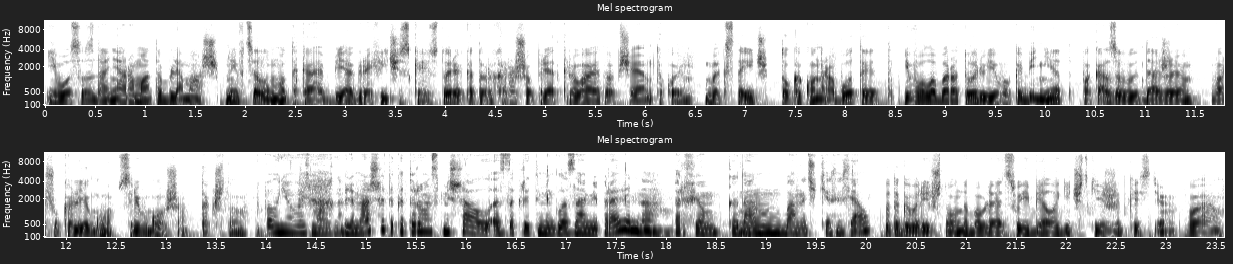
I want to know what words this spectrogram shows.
его создания аромата Blamage. Ну и в целом вот такая биографическая история, которая хорошо приоткрывает вообще такой бэкстейдж, то, как он работает, его лабораторию, его кабинет, показывают даже вашу коллегу с Рив Гоша. Так что... Вполне возможно. Blamage это который он смешал с закрытыми глазами, правильно? Mm-hmm. Парфюм, когда да. он баночки взял. Кто-то говорит, что он добавляет свои биологические жидкости в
